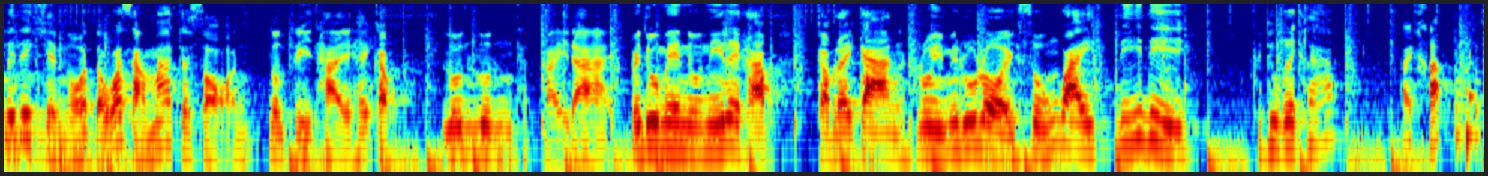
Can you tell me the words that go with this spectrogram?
ไม่ได้เขียนโน้ต แต่ว่าสามารถจะสอนดนตรีไทยให้กับรุ่นรุ่นถัดไปได้ ไปดูเมนูนี้เลยครับ กับรายการลุยไม่รู้โรยสูงวัยดีดีๆไปดูเลยครับ ไปครับ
